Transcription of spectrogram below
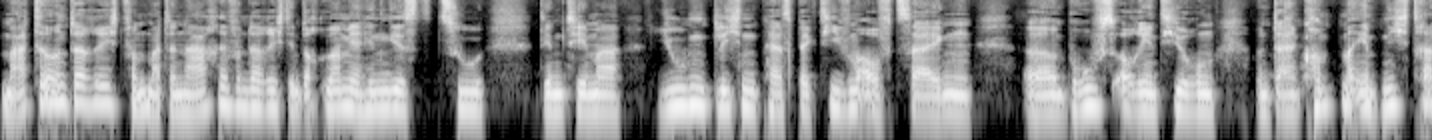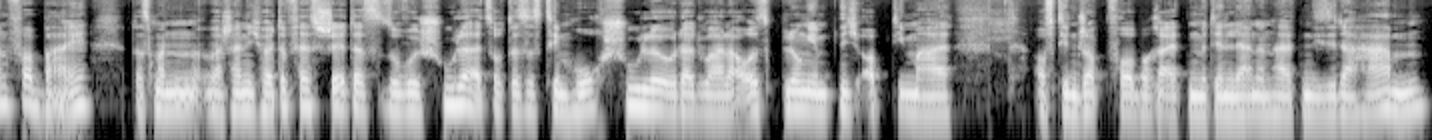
Matheunterricht, vom Mathe-Nachhilfeunterricht eben auch immer mehr hingehst zu dem Thema jugendlichen Perspektiven aufzeigen, äh, Berufsorientierung. Und da kommt man eben nicht dran vorbei, dass man wahrscheinlich heute feststellt, dass sowohl Schule als auch das System Hochschule oder duale Ausbildung eben nicht optimal auf den Job vorbereiten mit den Lerninhalten, die sie da haben.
